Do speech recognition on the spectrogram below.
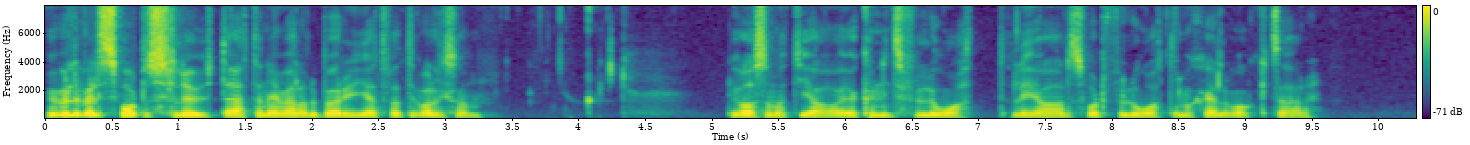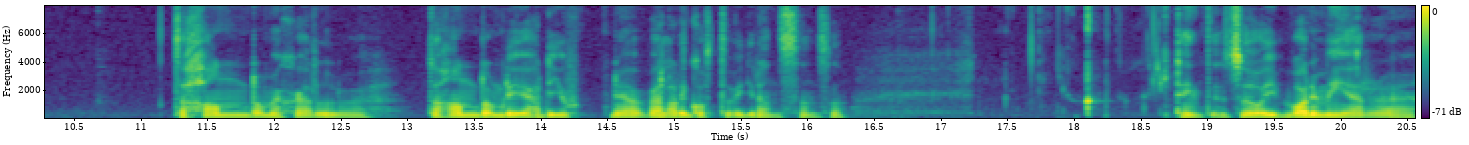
Det var väldigt, svårt att sluta äta när jag väl hade börjat för att det var liksom Det var som att jag, jag kunde inte förlåta, eller jag hade svårt att förlåta mig själv och så här, ta hand om mig själv, ta hand om det jag hade gjort när jag väl hade gått över gränsen så tänkte, så var det mer eh,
